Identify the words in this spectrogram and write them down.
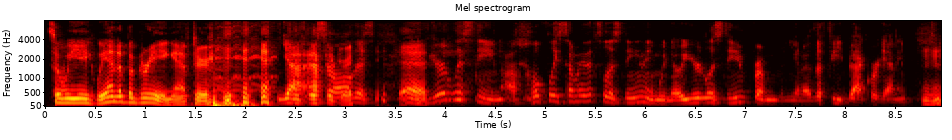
So we we end up agreeing after. yeah, after all this, yeah. if you're listening, uh, hopefully somebody that's listening, and we know you're listening from you know the feedback we're getting, mm-hmm.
